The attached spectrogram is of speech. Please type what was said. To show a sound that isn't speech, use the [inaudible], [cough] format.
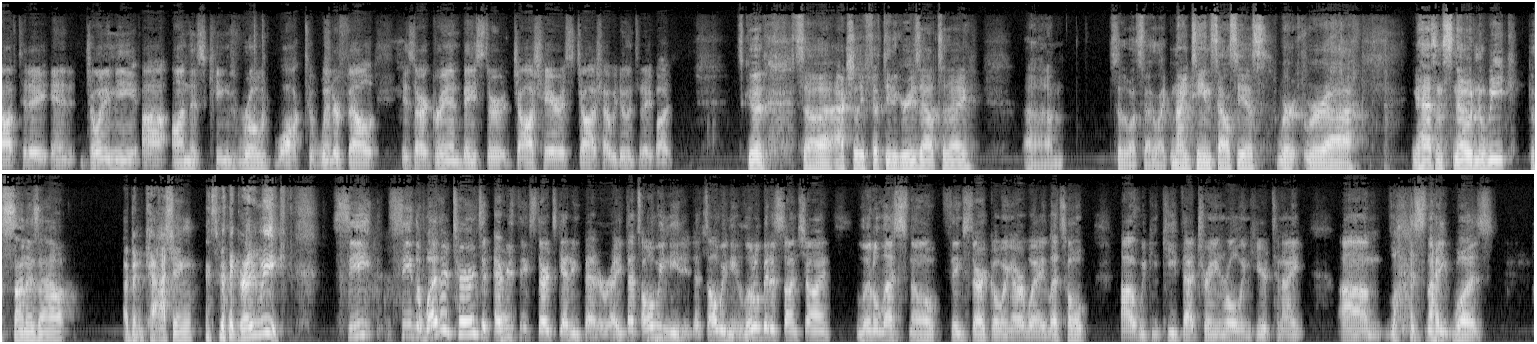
Off today. And joining me uh, on this Kings Road walk to Winterfell is our Grand Maester, Josh Harris. Josh, how are we doing today, bud? It's good. It's uh, actually 50 degrees out today. Um, so what's that, like 19 Celsius? We're, we're, uh, it hasn't snowed in a week. The sun is out. I've been cashing. [laughs] It's been a great week. See, see, the weather turns and everything starts getting better, right? That's all we needed. That's all we need. A little bit of sunshine, little less snow, things start going our way. Let's hope uh, we can keep that train rolling here tonight. Um, [laughs] last night was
